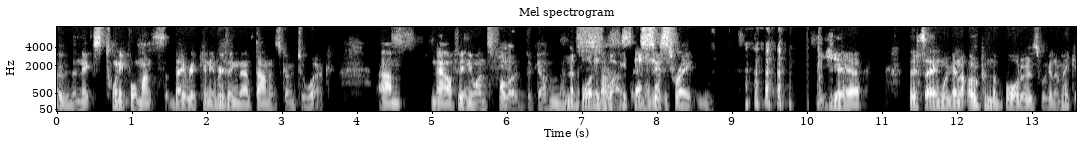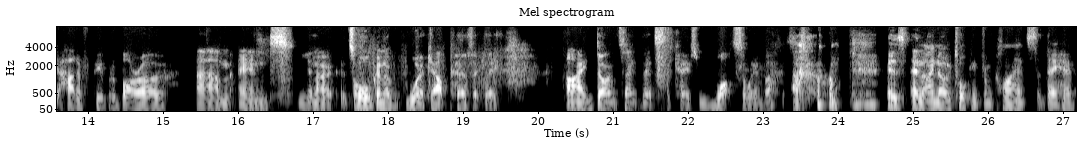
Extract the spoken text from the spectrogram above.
over the next 24 months they reckon everything they've done is going to work. Um, now, if anyone's followed the government's the uh, success rate, yeah, they're saying we're going to open the borders, we're going to make it harder for people to borrow, um, and you know it's all going to work out perfectly. I don't think that's the case whatsoever. Um, is and I know talking from clients that they have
